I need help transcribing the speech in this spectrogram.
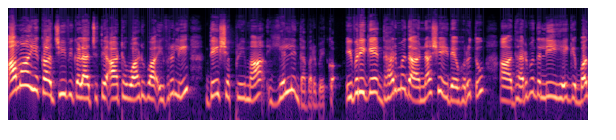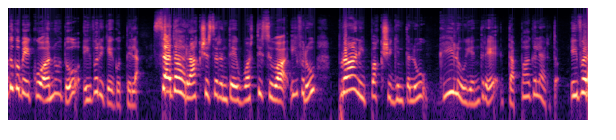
ಅಮಾಯಕ ಜೀವಿಗಳ ಜೊತೆ ಆಟವಾಡುವ ಇವರಲ್ಲಿ ದೇಶ ಪ್ರೇಮ ಎಲ್ಲಿಂದ ಬರಬೇಕು? ಇವರಿಗೆ ಧರ್ಮದ ನಶೆ ಇದೆ ಹೊರತು ಆ ಧರ್ಮದಲ್ಲಿ ಹೇಗೆ ಬದುಕಬೇಕು ಅನ್ನೋದು ಇವರಿಗೆ ಗೊತ್ತಿಲ್ಲ. ಸದಾ ರಾಕ್ಷಸರಂತೆ ವರ್ತಿಸುವ ಇವರು ಪ್ರಾಣಿ ಪಕ್ಷಿಗಿಂತಲೂ ಕೀಳು ಎಂದರೆ ತಪ್ಪಾಗಲಾರದು. ಇವರ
